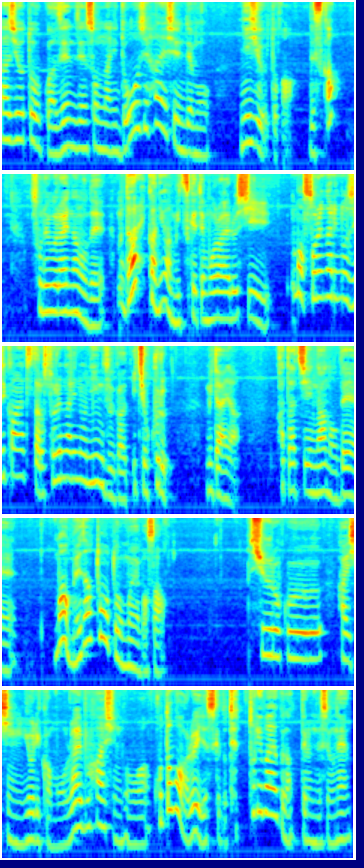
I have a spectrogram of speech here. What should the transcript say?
ラジオトークは全然そんなに同時配信でも20とかですか？それぐらいなので誰かには見つけてもらえるしまあそれなりの時間やってたらそれなりの人数が一応来るみたいな形なのでまあ目立とうと思えばさ収録配信よりかもライブ配信の方が言葉悪いですけど手っ取り早くなってるんですよね。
